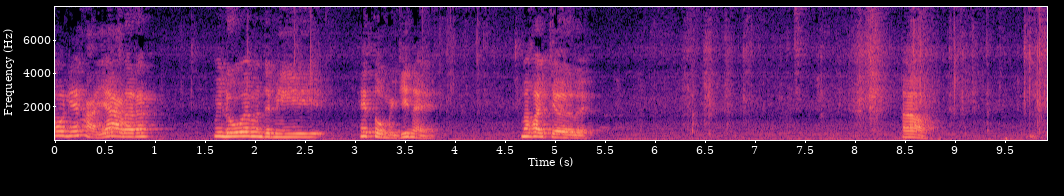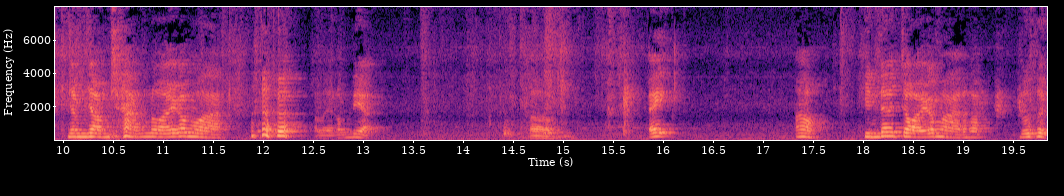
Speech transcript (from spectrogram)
พวกนี้หายากแล้วนะ ไม่รู้ว่ามันจะมีให้ส่งอีกที่ไหน ไม่ค่อยเจอเลย อ้าวยำยำช้างน้อยก็มา อะไรครับเนี่ย เออเอ้ยอ้าว Kinder Joy ก็มานะครับ รู้สึก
